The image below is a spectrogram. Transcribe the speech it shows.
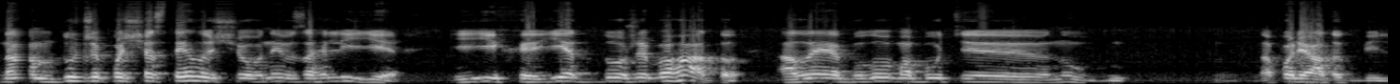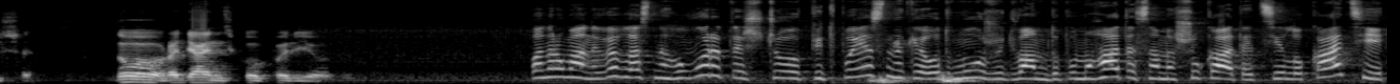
нам дуже пощастило, що вони взагалі є. І їх є дуже багато, але було, мабуть, е, ну на порядок більше до радянського періоду. Пане Романе, ви власне говорите, що підписники от можуть вам допомагати саме шукати ці локації.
